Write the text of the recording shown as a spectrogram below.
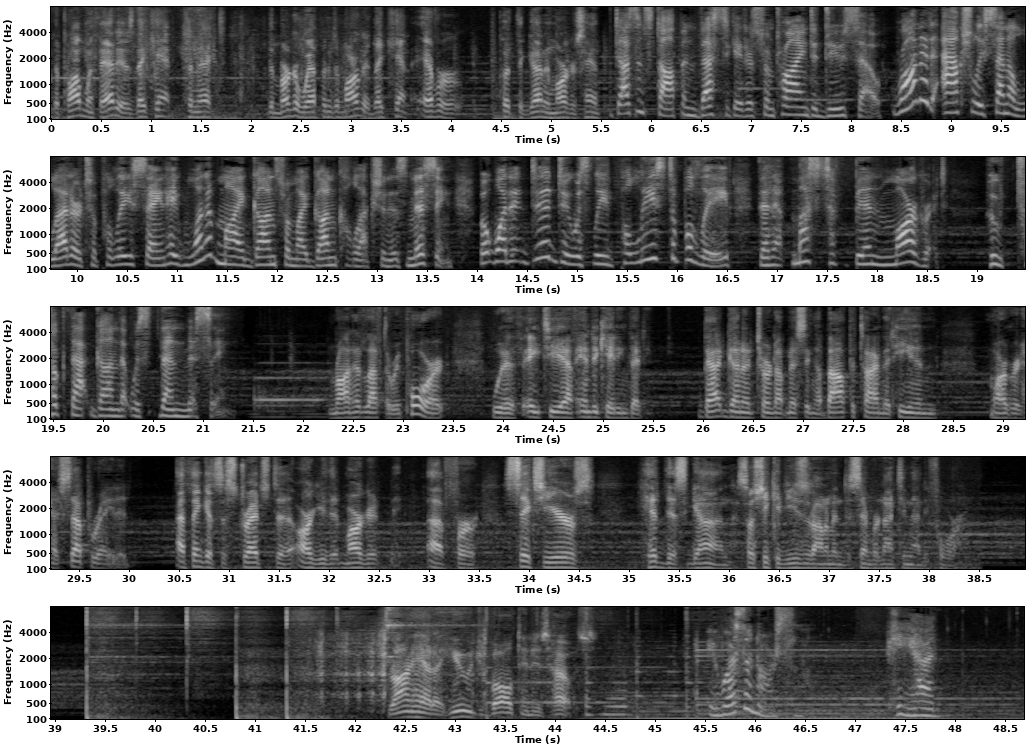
The problem with that is they can't connect the murder weapon to Margaret. They can't ever put the gun in Margaret's hand. Doesn't stop investigators from trying to do so. Ron had actually sent a letter to police saying, hey, one of my guns from my gun collection is missing. But what it did do was lead police to believe that it must have been Margaret who took that gun that was then missing. Ron had left a report with ATF indicating that that gun had turned up missing about the time that he and Margaret had separated. I think it's a stretch to argue that Margaret, uh, for six years, hid this gun so she could use it on him in December 1994. Ron had a huge vault in his house. It was an arsenal. He had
